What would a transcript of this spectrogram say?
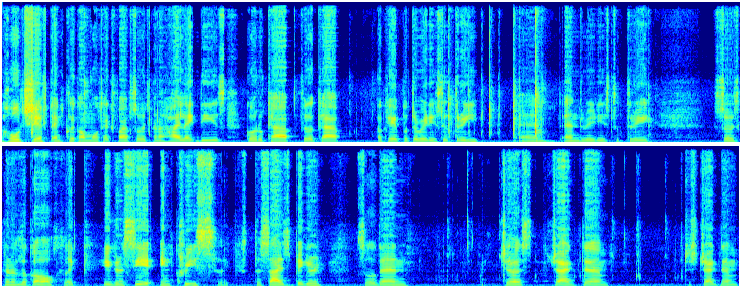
hold shift and click on MoText 5 so it's gonna highlight these go to cap fill cap okay put the radius to 3 and end radius to 3 so it's gonna look all like you're gonna see it increase like the size bigger. So then just drag them just drag them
